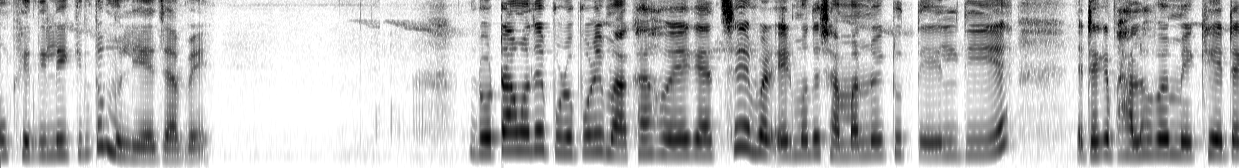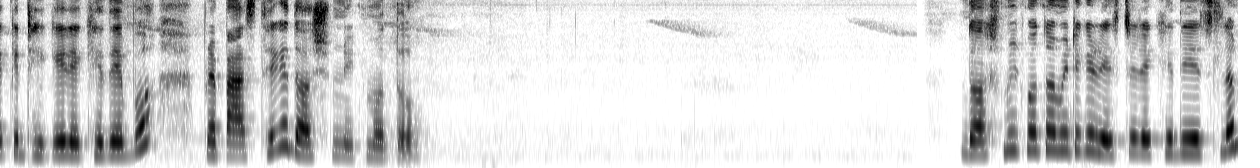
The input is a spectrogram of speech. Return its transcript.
মুখে দিলেই কিন্তু মুলিয়ে যাবে। ডোটা আমাদের পুরোপুরি মাখা হয়ে গেছে। এবার এর মধ্যে সামান্য একটু তেল দিয়ে এটাকে ভালোভাবে মেখে এটাকে ঢেকে রেখে দেব প্রায় পাঁচ থেকে দশ মিনিট মতো। দশ মিনিট মতো আমি এটাকে রেস্টে রেখে দিয়েছিলাম।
